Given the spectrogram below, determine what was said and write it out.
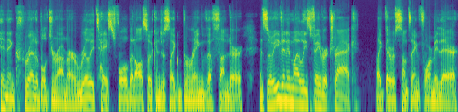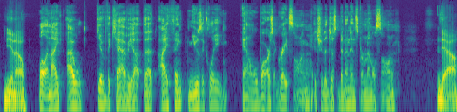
an incredible drummer, really tasteful, but also can just like bring the thunder. And so even in my least favorite track, like there was something for me there, you know? Well, and I, I will give the caveat that I think musically Animal Bar is a great song. It should have just been an instrumental song. Yeah,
